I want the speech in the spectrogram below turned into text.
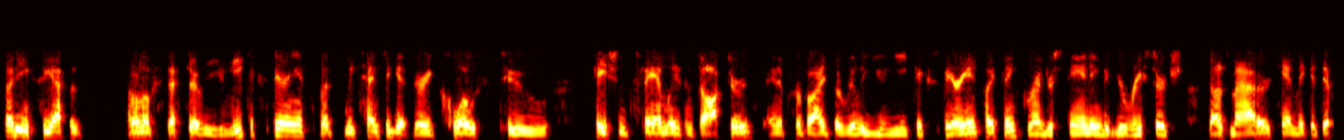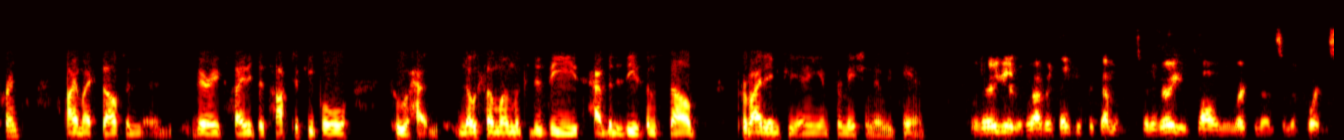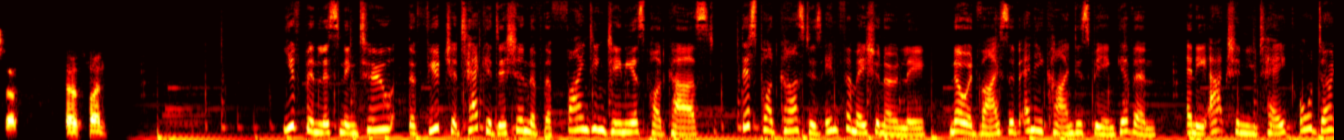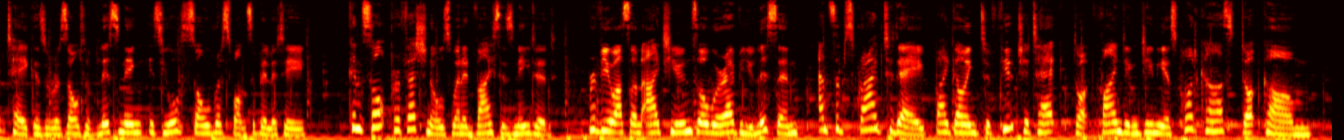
Studying CF is, I don't know if it's necessarily a unique experience, but we tend to get very close to patients, families, and doctors, and it provides a really unique experience, I think, for understanding that your research does matter, can make a difference. I myself am very excited to talk to people who know someone with the disease, have the disease themselves, provide any, any information that we can. Well, very good, Robert. Thank you for coming. It's been a very good call, and you're working on some important stuff. That was fun. You've been listening to the Future Tech edition of the Finding Genius podcast. This podcast is information only. No advice of any kind is being given. Any action you take or don't take as a result of listening is your sole responsibility. Consult professionals when advice is needed. Review us on iTunes or wherever you listen, and subscribe today by going to futuretech.findinggeniuspodcast.com.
